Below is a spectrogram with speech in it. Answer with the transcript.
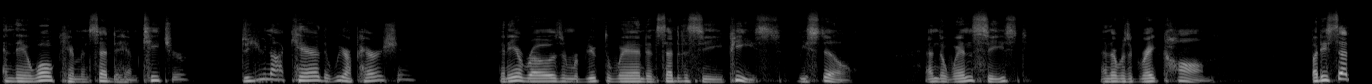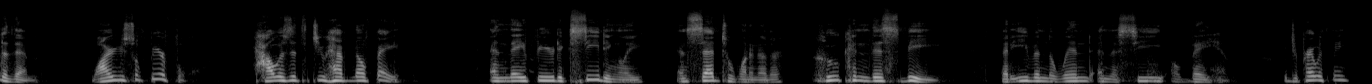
And they awoke him and said to him, Teacher, do you not care that we are perishing? Then he arose and rebuked the wind and said to the sea, Peace, be still. And the wind ceased, and there was a great calm. But he said to them, Why are you so fearful? How is it that you have no faith? And they feared exceedingly and said to one another, Who can this be that even the wind and the sea obey him? Would you pray with me?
